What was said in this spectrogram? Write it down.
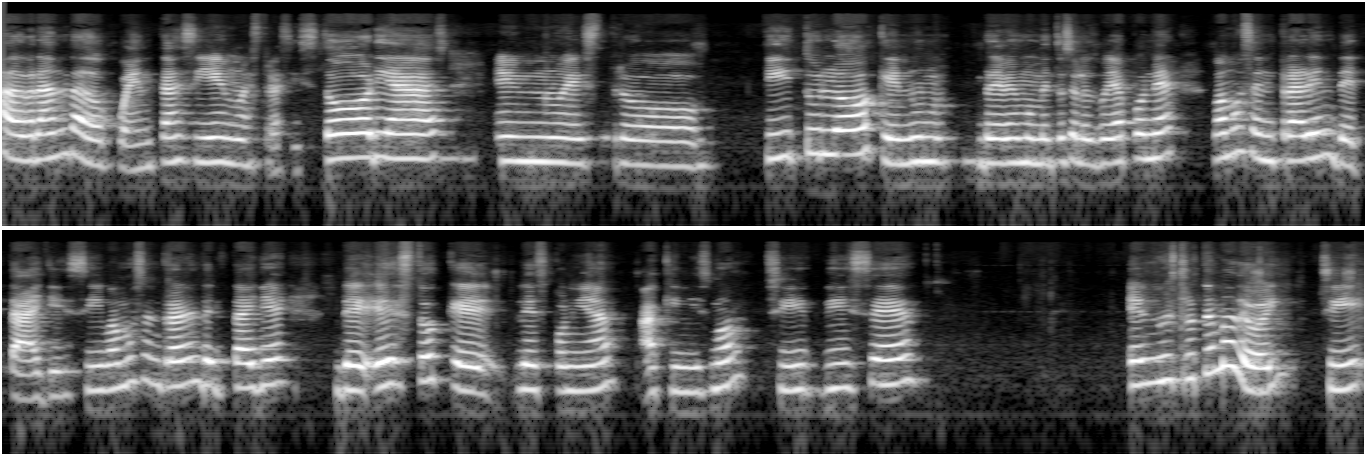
habrán dado cuenta, sí, en nuestras historias, en nuestro título, que en un breve momento se los voy a poner, vamos a entrar en detalle, sí, vamos a entrar en detalle de esto que les ponía aquí mismo, sí, dice, en nuestro tema de hoy, sí,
